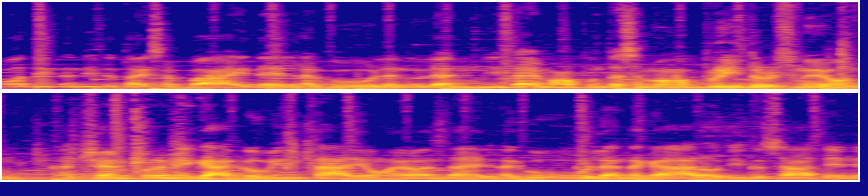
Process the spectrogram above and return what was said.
otit, nandito tayo sa bahay dahil nag-uulan-ulan. Hindi tayo makapunta sa mga breeders ngayon. At syempre, may gagawin tayo ngayon dahil nag-uulan, nag-aaraw dito sa atin.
